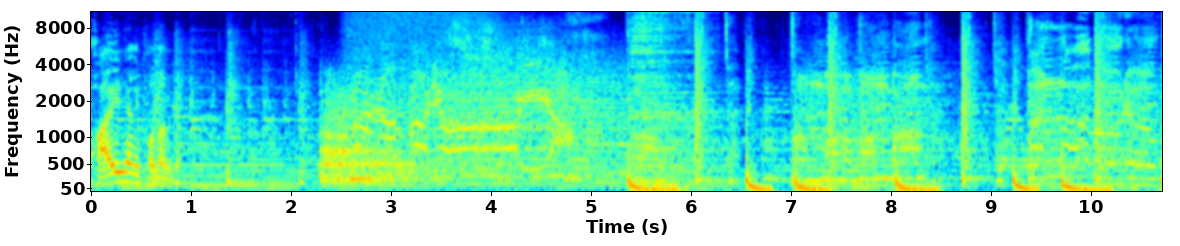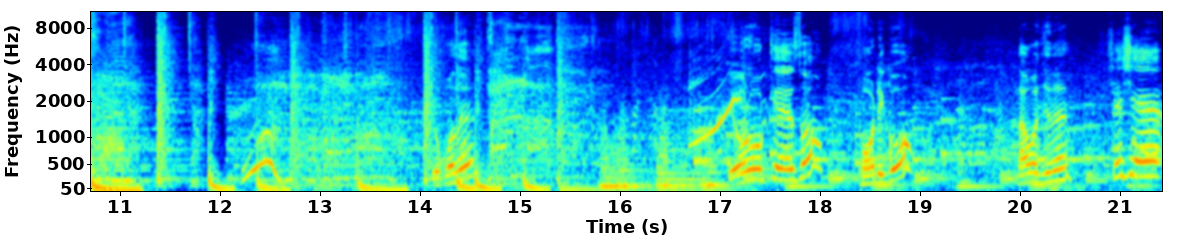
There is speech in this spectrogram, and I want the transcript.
과일 향이 더 거야. 음. 요거는 요렇게 해서 버리고 나머지는 쉐쉐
